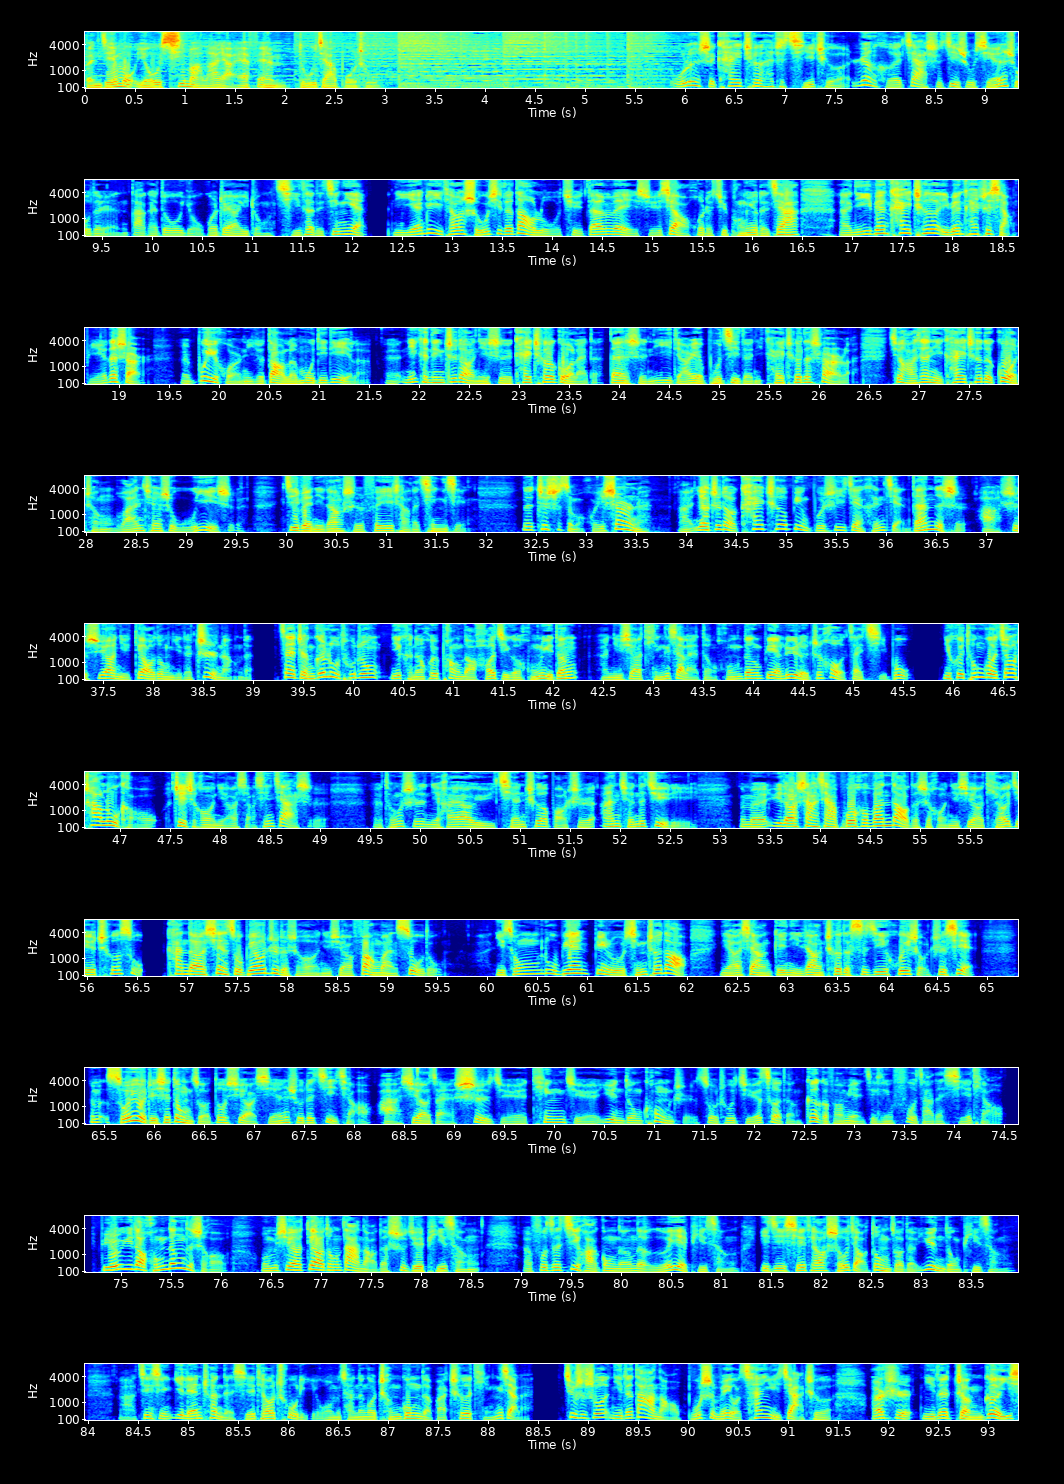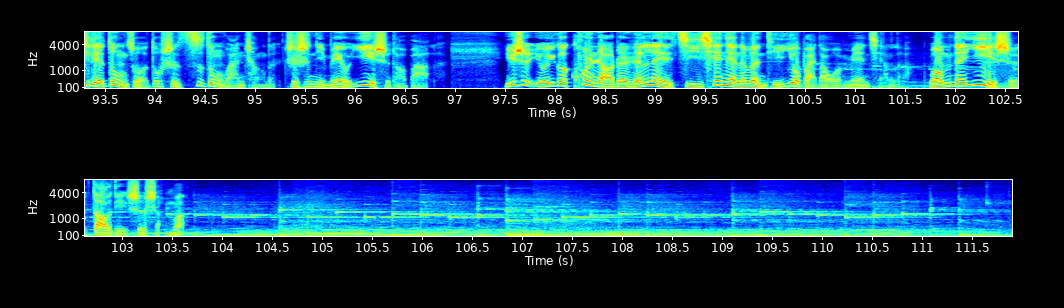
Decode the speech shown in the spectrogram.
本节目由喜马拉雅 FM 独家播出。无论是开车还是骑车，任何驾驶技术娴熟的人，大概都有过这样一种奇特的经验：你沿着一条熟悉的道路去单位、学校或者去朋友的家，啊，你一边开车一边开始想别的事儿。呃，不一会儿你就到了目的地了。呃，你肯定知道你是开车过来的，但是你一点也不记得你开车的事儿了，就好像你开车的过程完全是无意识的，即便你当时非常的清醒。那这是怎么回事呢？啊，要知道开车并不是一件很简单的事啊，是需要你调动你的智能的。在整个路途中，你可能会碰到好几个红绿灯啊，你需要停下来等红灯变绿了之后再起步。你会通过交叉路口，这时候你要小心驾驶。呃，同时你还要与前车保持安全的距离。那么遇到上下坡和弯道的时候，你需要调节车速；看到限速标志的时候，你需要放慢速度。你从路边并入行车道，你要向给你让车的司机挥手致谢。那么所有这些动作都需要娴熟的技巧啊，需要在视觉、听觉、运动控制、做出决策等各个方面进行复杂的协调。比如遇到红灯的时候，我们需要调动大脑的视觉皮层，呃，负责计划功能的额叶皮层，以及协调手脚动作的运动皮层，啊，进行一连串的协调处理，我们才能够成功的把车停下来。就是说，你的大脑不是没有参与驾车，而是你的整个一系列动作都是自动完成的，只是你没有意识到罢了。于是，有一个困扰着人类几千年的问题又摆到我们面前了：我们的意识到底是什么？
